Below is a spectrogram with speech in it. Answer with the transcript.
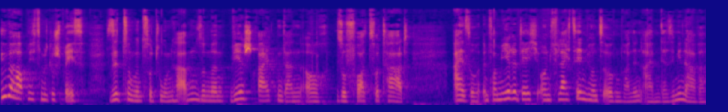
überhaupt nichts mit Gesprächssitzungen zu tun haben, sondern wir schreiten dann auch sofort zur Tat. Also informiere dich und vielleicht sehen wir uns irgendwann in einem der Seminare.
